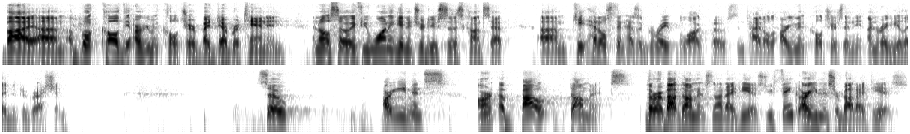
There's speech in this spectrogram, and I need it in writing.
by um, a book called The Argument Culture by Deborah Tannen, and also, if you want to get introduced to this concept, um, Kate Heddleston has a great blog post entitled Argument Cultures and the Unregulated Aggression. So arguments aren't about dominance. They're about dominance, not ideas. You think arguments are about ideas.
